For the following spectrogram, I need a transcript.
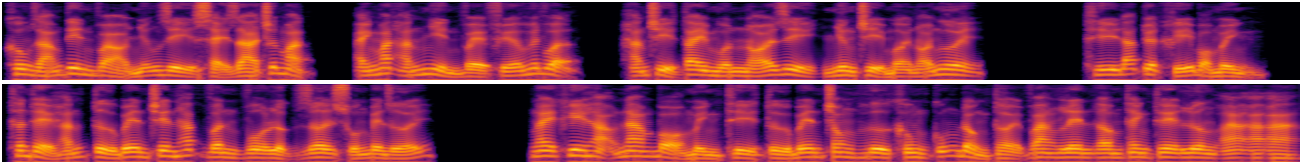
không dám tin vào những gì xảy ra trước mặt, ánh mắt hắn nhìn về phía huyết vận, hắn chỉ tay muốn nói gì nhưng chỉ mời nói ngươi. Thì đã tuyệt khí bỏ mình thân thể hắn từ bên trên hắc vân vô lực rơi xuống bên dưới. Ngay khi hạo nam bỏ mình thì từ bên trong hư không cũng đồng thời vang lên âm thanh thê lương a a a.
